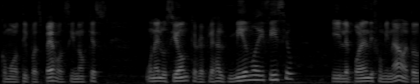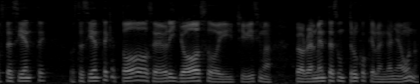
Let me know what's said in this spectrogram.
como tipo espejo, sino que es una ilusión que refleja el mismo edificio y le ponen difuminado. Entonces usted siente, usted siente que todo se ve brilloso y chivísima, pero realmente es un truco que lo engaña a uno.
